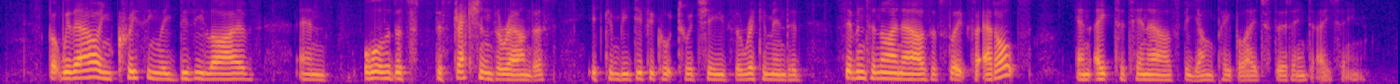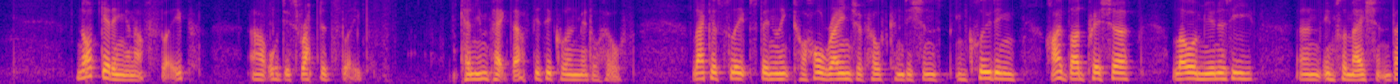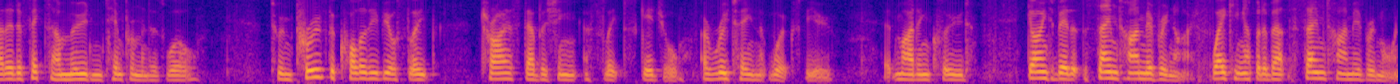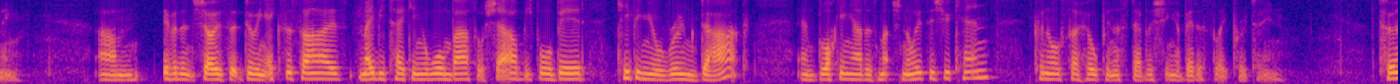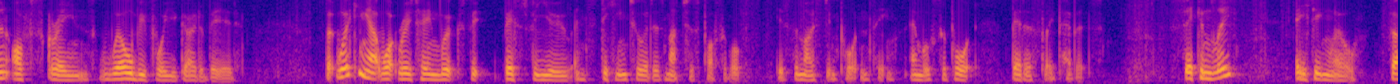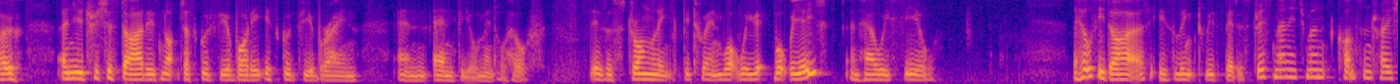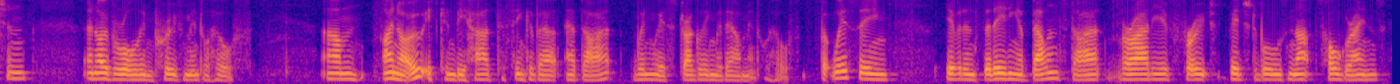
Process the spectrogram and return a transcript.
But with our increasingly busy lives and all the dis distractions around us, it can be difficult to achieve the recommended seven to nine hours of sleep for adults and eight to 10 hours for young people aged 13 to 18. Not getting enough sleep uh, or disrupted sleep can impact our physical and mental health. Lack of sleep has been linked to a whole range of health conditions, including high blood pressure, low immunity, and inflammation, but it affects our mood and temperament as well. To improve the quality of your sleep, try establishing a sleep schedule, a routine that works for you. It might include going to bed at the same time every night, waking up at about the same time every morning. Um, evidence shows that doing exercise, maybe taking a warm bath or shower before bed, keeping your room dark and blocking out as much noise as you can can also help in establishing a better sleep routine. Turn off screens well before you go to bed. But working out what routine works for, best for you and sticking to it as much as possible is the most important thing and will support better sleep habits. Secondly, eating well. So a nutritious diet is not just good for your body, it's good for your brain and, and for your mental health. There's a strong link between what we, what we eat and how we feel. A healthy diet is linked with better stress management, concentration, and overall improved mental health. Um, I know it can be hard to think about our diet when we're struggling with our mental health, but we're seeing evidence that eating a balanced diet, variety of fruit, vegetables, nuts, whole grains,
